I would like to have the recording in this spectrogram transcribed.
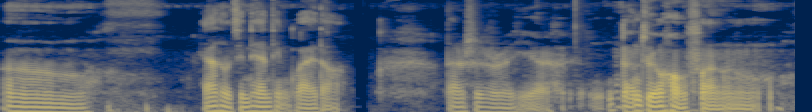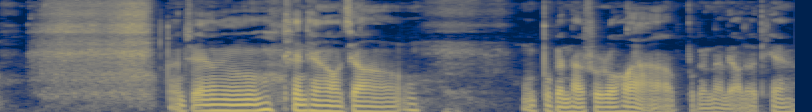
嗯，丫头今天挺乖的，但是也感觉好烦，感觉天天好像不跟他说说话，不跟他聊聊天，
